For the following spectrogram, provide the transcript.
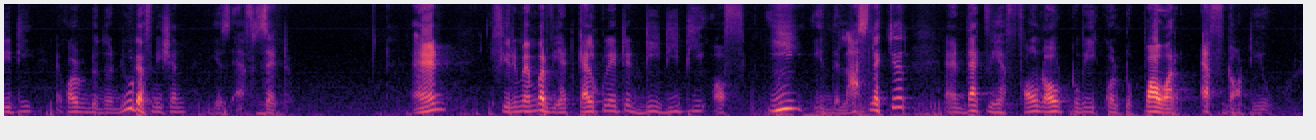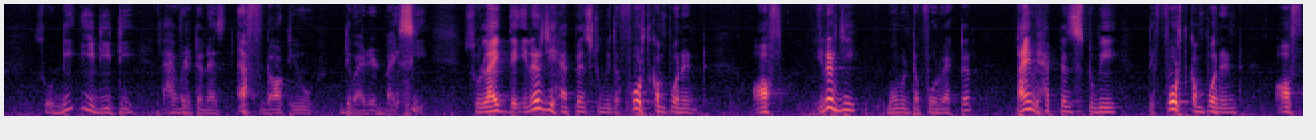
dt according to the new definition is fz. And if you remember, we had calculated d dt of E in the last lecture and that we have found out to be equal to power f dot u. So, dE dt I have written as f dot u divided by c. So, like the energy happens to be the fourth component of energy momentum 4 vector, time happens to be the fourth component of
